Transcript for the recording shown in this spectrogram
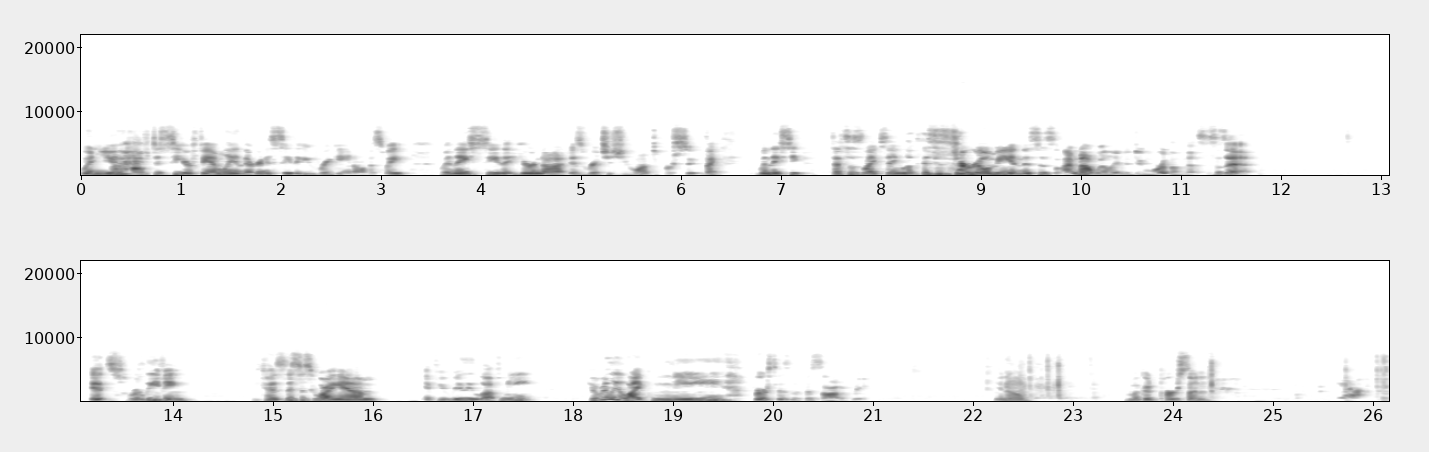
When you Yeah. have to see your family and they're going to see that you've regained all this weight, when they see that you're not as rich as you want to pursue, like when they see this is like saying, look, this is the real me, and this is I'm not willing to do more than this. This is it. It's relieving because this is who I am. If you really love me, you really like me versus the facade of me. You know, I'm a good person. Yeah.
